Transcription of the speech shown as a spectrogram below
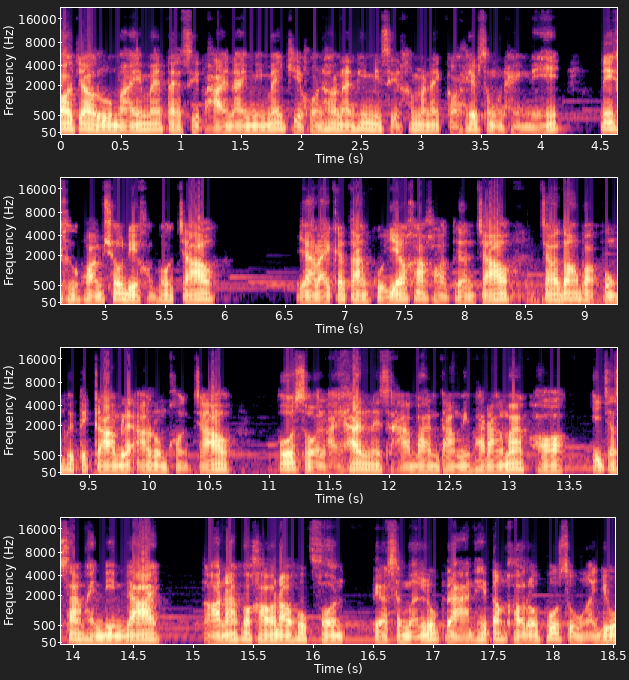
พ่อเจ้ารู้ไหมแม้แต่สิทธิภายในมีไม่กี่คนเท่านั้นที่มีสิทธิ์เข้ามาในเกาะเทพสมุทรแห่งนี้ นี่คือความโชคดีของพวกเจ้า อย่างไรก็ตามกูเยี่ยวข้าขอเตือนเจ้า เจ้าต้องปรับปรุงพฤติกรรมและอารมณ์ของเจ้า ผู้โสหลายท่านในสถาบันต่างมีพลังมากพอ ที่จะสร้างแผ่นดินได้ ต่อหน้าพวกเขาเราทุกคนเปรียบเสมือนลูกหลานที่ต้องเคารพผู้สูงอายุ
